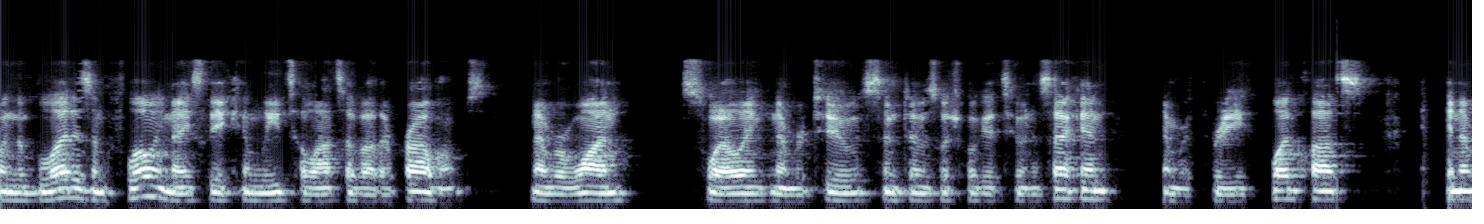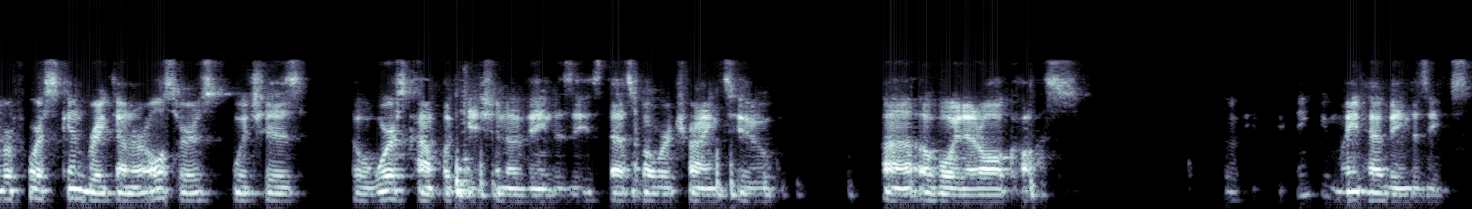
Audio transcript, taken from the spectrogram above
when the blood isn't flowing nicely, it can lead to lots of other problems. Number one, swelling. Number two, symptoms, which we'll get to in a second. Number three, blood clots. And number four, skin breakdown or ulcers, which is the worst complication of vein disease. That's what we're trying to uh, avoid at all costs. So if you think you might have vein disease,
